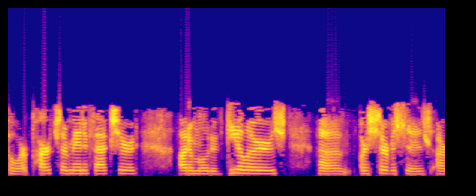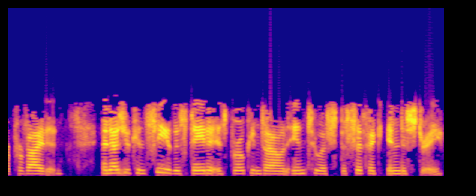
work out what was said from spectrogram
or parts are manufactured, automotive dealers, um, or services are provided. And as you can see, this data is broken down into a specific industry.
